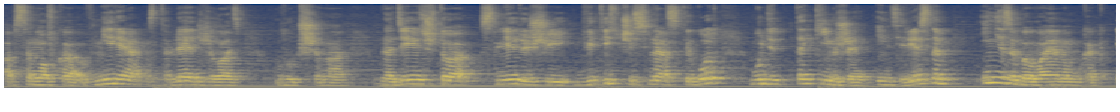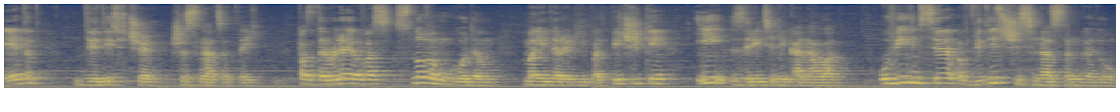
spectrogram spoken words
обстановка в мире оставляет желать лучшего. Надеюсь, что следующий 2017 год будет таким же интересным и незабываемым, как этот 2016. Поздравляю вас с Новым Годом, мои дорогие подписчики и зрители канала. Увидимся в 2017 году.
